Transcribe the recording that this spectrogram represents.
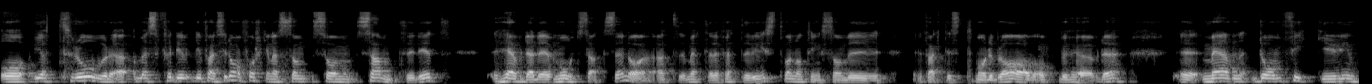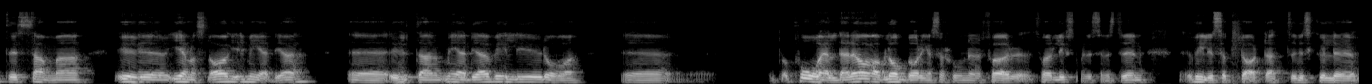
och jag tror, men för det, det fanns ju de forskarna som, som samtidigt hävdade motsatsen då, att mättade fetter visst var någonting som vi faktiskt mådde bra av och behövde. Eh, men de fick ju inte samma eh, genomslag i media, eh, utan media vill ju då påeldade av lobbyorganisationer för, för livsmedelsindustrin vill ju såklart att vi skulle,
